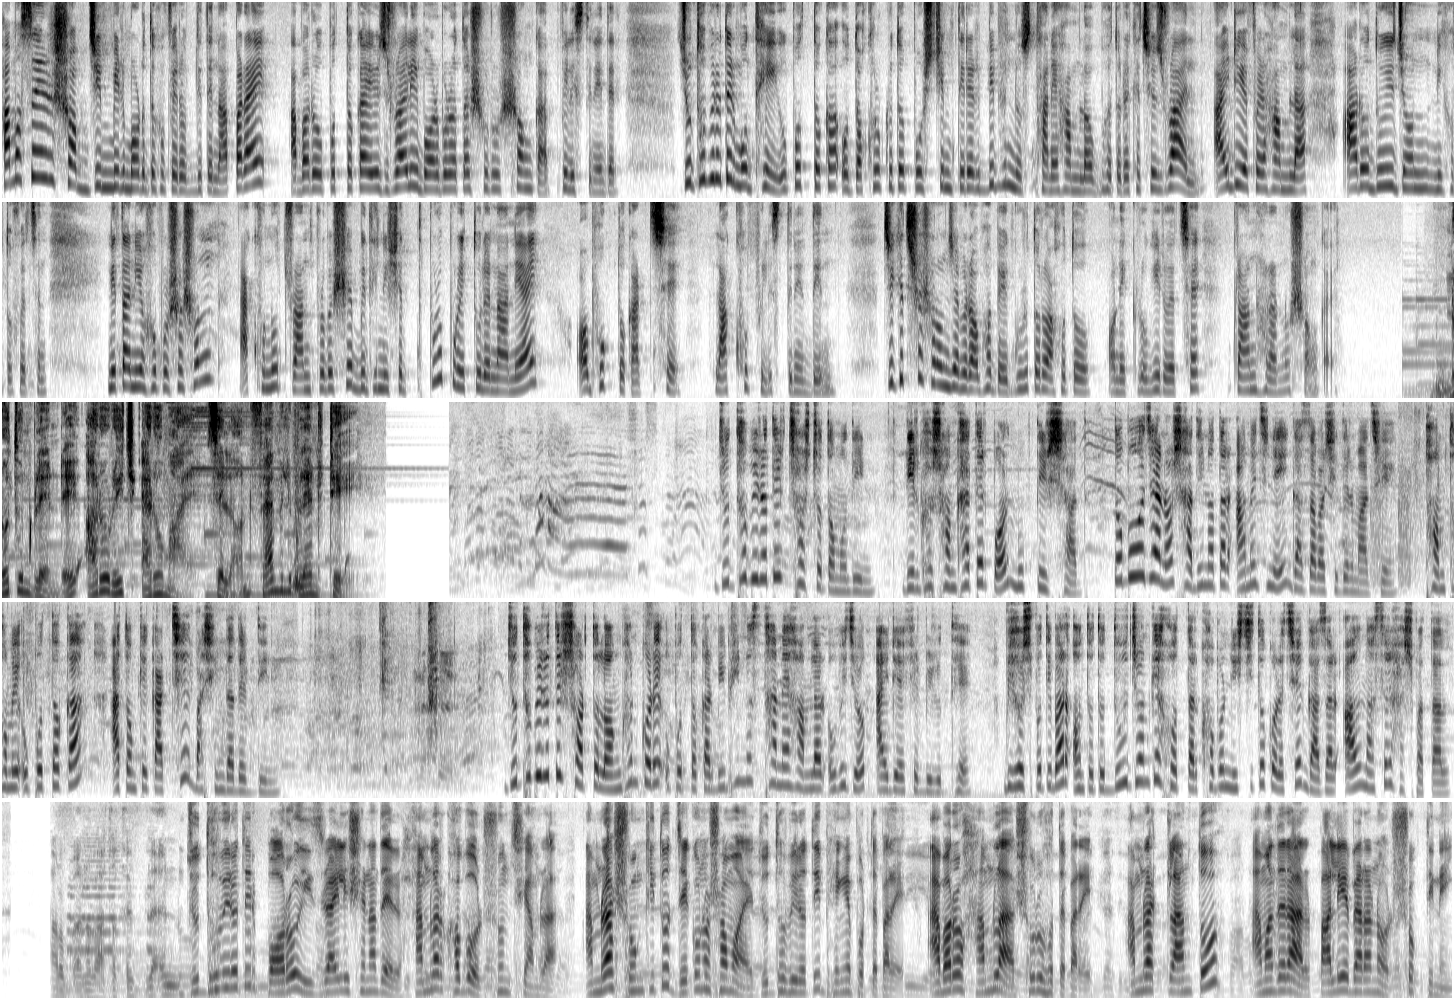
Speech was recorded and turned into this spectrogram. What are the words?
হামাসের সব জিম্মির মরদেহ ফেরত দিতে না পারায় আবারও উপত্যকায় ইসরায়েলি বর্বরতা শুরুর শঙ্কা ফিলিস্তিনিদের। যুদ্ধবিরতির মধ্যেই উপত্যকা ও দখলকৃত পশ্চিম তীরের বিভিন্ন স্থানে হামলা অব্যাহত রেখেছে ইসরায়েল। আইডিএফ এর হামলা আরও দুইজন নিহত হয়েছেন। নেতানিয়াহু প্রশাসন এখনও ত্রাণ প্রবেশে বিধিনিষেধ পুরোপুরি তুলে না নেয় অভুক্ত কাটছে লাখো ফিলিস্তিনির দিন। চিকিৎসা সরঞ্জামের অভাবে গুরুতর আহত অনেক রোগী রয়েছে প্রাণ হারানোর শঙ্কায় নতুন ব্লেন্ডে আরও রিচ অ্যারোমায় সেলন ফ্যামিলি ব্লেন্ড টে যুদ্ধবিরতির ষষ্ঠতম দিন, দীর্ঘ সংঘাতের পর মুক্তির স্বাদ, তবুও যেন স্বাধীনতার আমেজ নেই গাজাবাসীদের মাঝে। থমথমে উপত্যকা, আতঙ্কে কাটছে বাসিন্দাদের দিন। যুদ্ধবিরতির শর্ত লঙ্ঘন করে উপত্যকার বিভিন্ন স্থানে হামলার অভিযোগ আইডিএফের বিরুদ্ধে। বৃহস্পতিবার অন্তত দুজনকে হত্যার খবর নিশ্চিত করেছে গাজার আল নাসের হাসপাতাল। যুদ্ধবিরতির পরও ইসরায়েলি সেনাদের হামলার খবর শুনছি আমরা। আমরা শঙ্কিত যে কোনো সময় যুদ্ধবিরতি ভেঙে পড়তে পারে। আবারও হামলা শুরু হতে পারে। আমরা ক্লান্ত আমাদের আর পালিয়ে বেড়ানোর শক্তি নেই।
